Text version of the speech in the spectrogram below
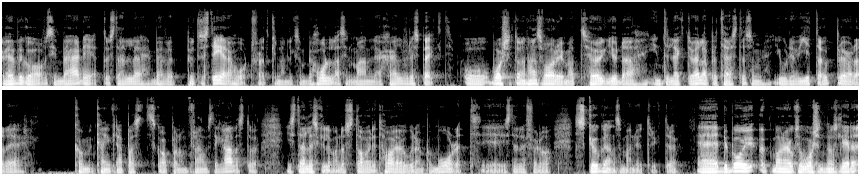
övergav sin värdighet och istället behöver protestera hårt för att kunna liksom behålla sin manliga självrespekt. Och Washington han svarar med att högljudda intellektuella protester som gjorde vita upprörda det kan ju knappast skapa någon framsteg alls då. Istället skulle man då stadigt ha ögonen på målet eh, istället för då skuggan som han uttryckte det. Eh, Du Bois uppmanar också Washingtons, leda,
